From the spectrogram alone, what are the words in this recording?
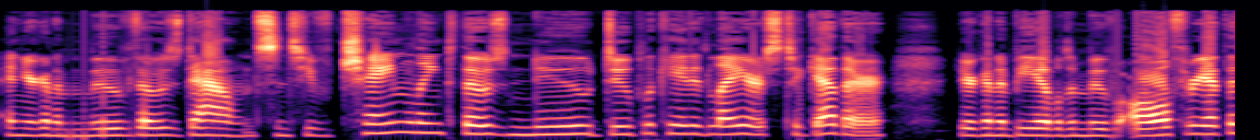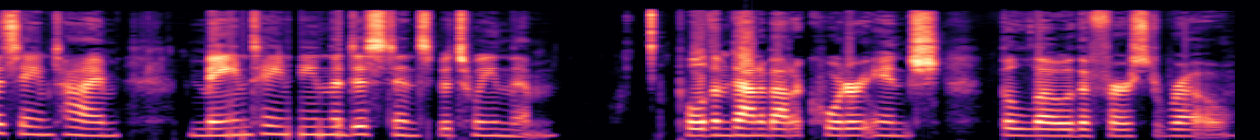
and you're going to move those down. Since you've chain linked those new duplicated layers together, you're going to be able to move all three at the same time, maintaining the distance between them. Pull them down about a quarter inch below the first row.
